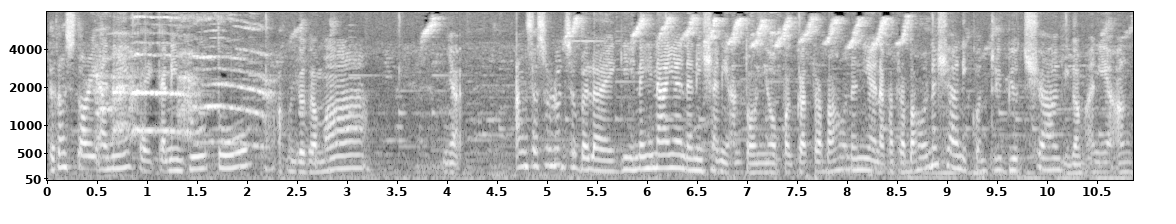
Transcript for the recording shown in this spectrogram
daghang story ani kay kaning gruto ako gagama nya ang sa sulod sa balay, gihinahinaya na ni siya ni Antonio. Pagkatrabaho na niya, nakatrabaho na siya, ni-contribute siya, gigamaan niya ang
